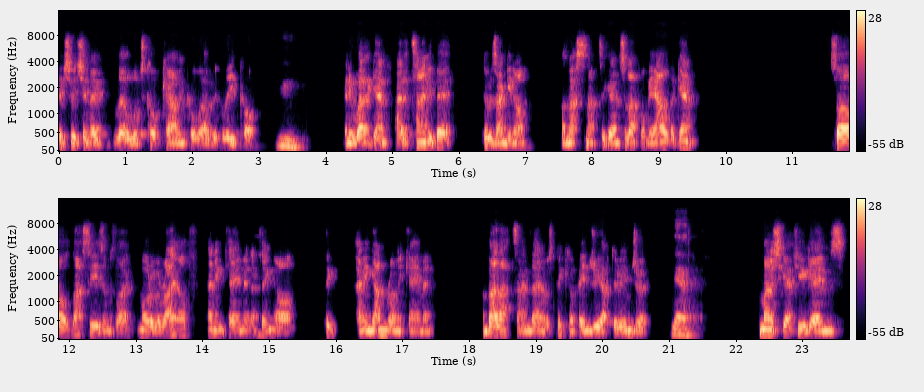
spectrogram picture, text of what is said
Ipswich in the Littlewoods Cup, Carling Cup, whatever, League Cup. mm. and it went again. I had a tiny bit that was hanging on, and that snapped again. So that put me out again. So that season was like more of a write-off. Henning came in, I think, or I think Henning and Ronnie came in. And by that time, then I was picking up injury after injury. yeah, Managed to get a few games,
